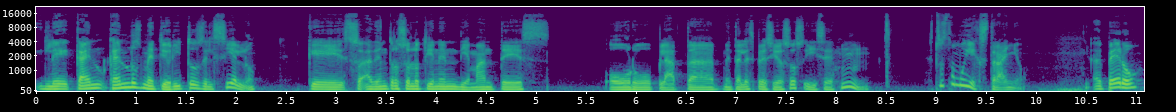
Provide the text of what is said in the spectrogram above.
Le caen, caen unos meteoritos del cielo que adentro solo tienen diamantes, oro, plata, metales preciosos. Y dice, "Hmm, esto está muy extraño. Eh, Pero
